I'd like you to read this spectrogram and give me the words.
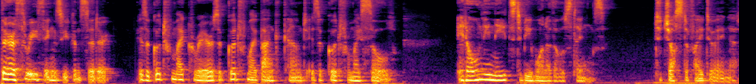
there are three things you consider. Is it good for my career? Is it good for my bank account? Is it good for my soul? It only needs to be one of those things to justify doing it.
